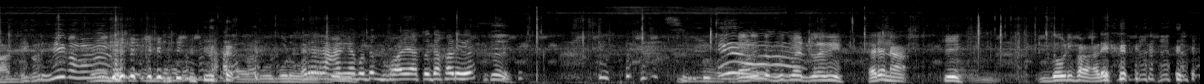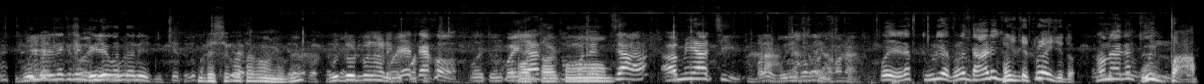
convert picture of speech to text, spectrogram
বান্দি করে। রানিয়া কত ভয় এত দেখাড়ে জানি তো বুঝতে পারলি আরে না। কি? দৌড়ি পাড়া রে বুঝলি না কিন্তু ভিডিও করতে নি বেশি কথা কম নেবে বুঝ দৌড় পেলা রে দেখো ওই তুমি কথা কম আমি আছি না ওই এটা তুলিয়া তোমরা দাঁড়িয়ে হইছে তুলাইছে তো না এটা ওই বাপ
